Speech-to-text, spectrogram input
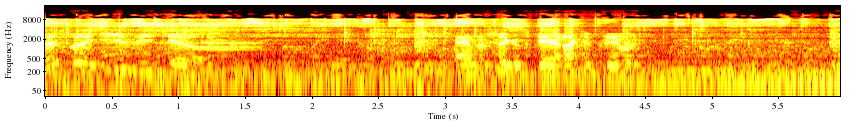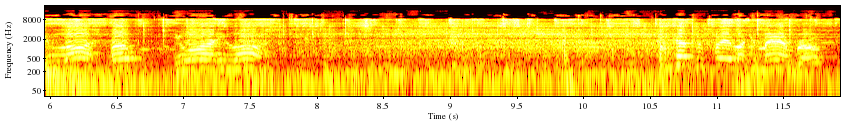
this is an easy kill. Man, this nigga's scared. I can feel it. You lost, bro. You already lost. I'm catching fade like a man, bro.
